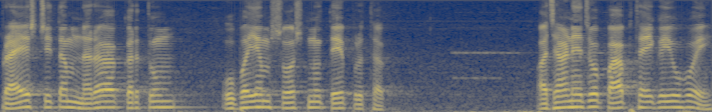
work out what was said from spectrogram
પ્રાયશ્ચિતમ નરહ કરતું ઉભયમ શોષનું તે પૃથક. અજાણે જો પાપ થઈ ગયું હોય,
